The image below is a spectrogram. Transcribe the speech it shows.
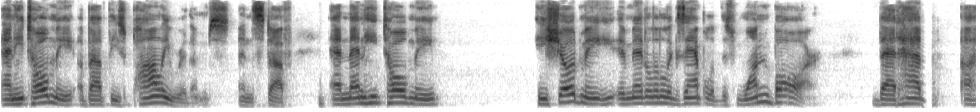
and he told me about these polyrhythms and stuff. And then he told me, he showed me, he made a little example of this one bar that had. Uh,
